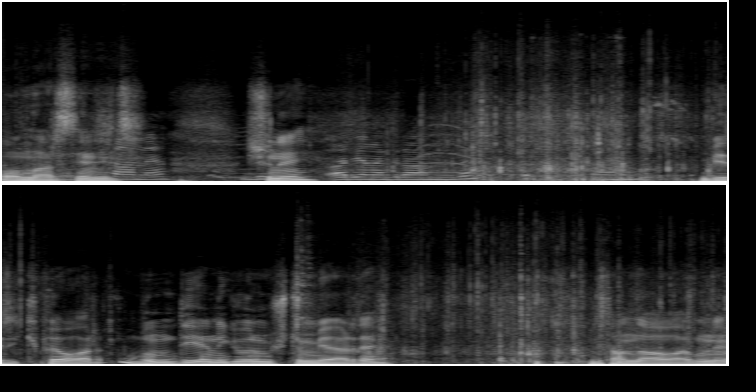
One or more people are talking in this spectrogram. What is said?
Onlar senin. Bir tane. Şu ne? Ariana Grande. Aynen. Bir küpe var. Bunun diğerini görmüştüm bir yerde. Bir tane daha var. Bu ne?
